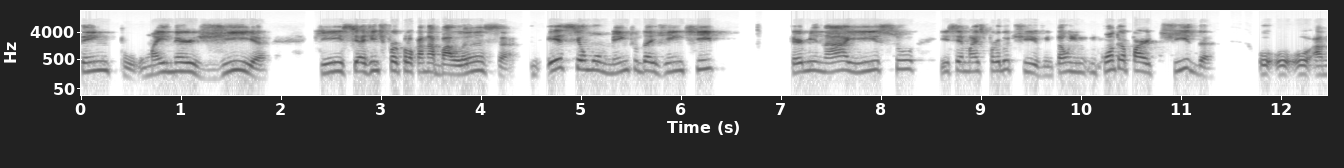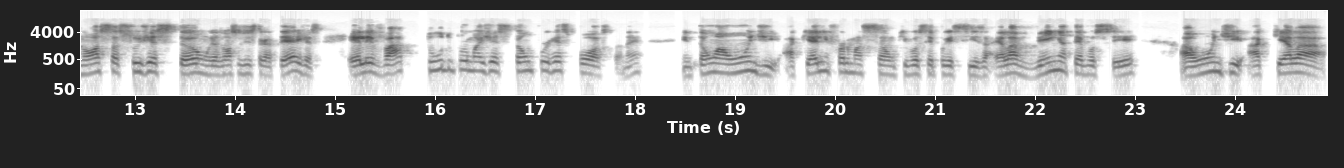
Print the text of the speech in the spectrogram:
tempo, uma energia, que se a gente for colocar na balança, esse é o momento da gente terminar isso e ser mais produtivo. Então, em, em contrapartida, o, o, a nossa sugestão e as nossas estratégias é levar tudo por uma gestão por resposta, né? Então, aonde aquela informação que você precisa, ela vem até você, aonde aquela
